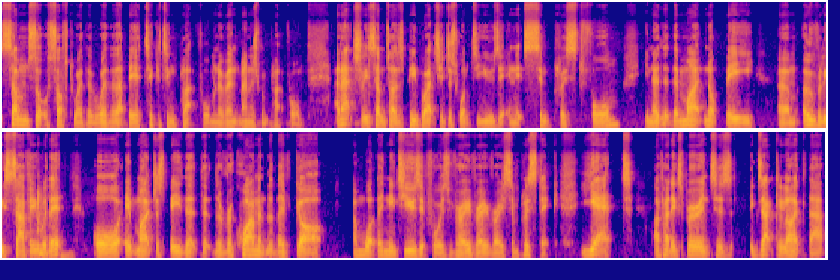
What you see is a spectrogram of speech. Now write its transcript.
some sort of software, whether that be a ticketing platform, an event management platform. And actually, sometimes people actually just want to use it in its simplest form. You know, mm-hmm. that there might not be um, overly savvy with it, or it might just be that the, the requirement that they've got and what they need to use it for is very, very, very simplistic. Yet, I've had experiences exactly like that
